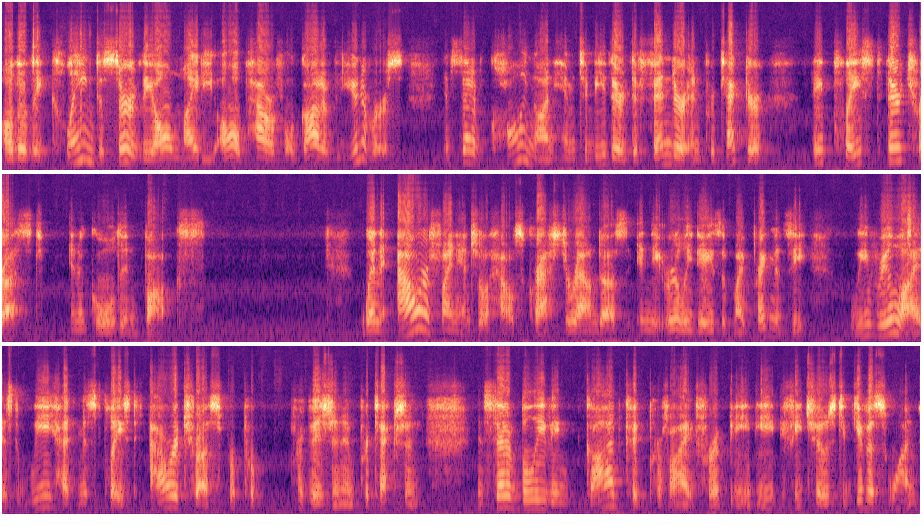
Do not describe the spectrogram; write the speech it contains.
Although they claim to serve the almighty, all powerful God of the universe, instead of calling on him to be their defender and protector, they placed their trust in a golden box. When our financial house crashed around us in the early days of my pregnancy, we realized we had misplaced our trust for provision and protection. Instead of believing God could provide for a baby if he chose to give us one,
